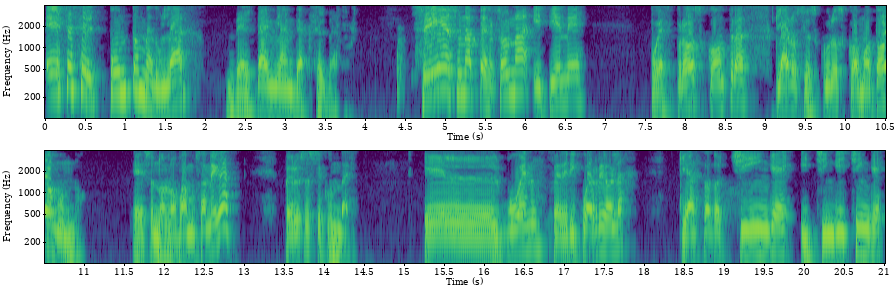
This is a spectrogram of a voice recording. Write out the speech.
es, el punto medular del timeline de Axel Belfort. Sí, es una persona y tiene pues pros, contras, claros y oscuros como todo mundo. Eso no lo vamos a negar, pero eso es secundario. El buen Federico Arriola, que ha estado chingue y chingue y chingue,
